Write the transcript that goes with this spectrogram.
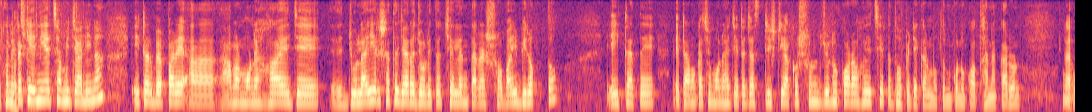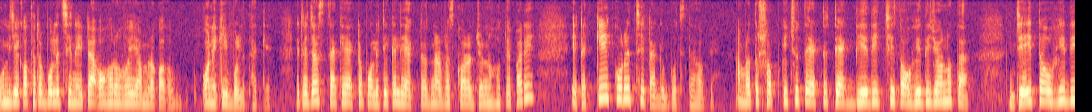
এখন এটা কে নিয়েছে আমি জানি না। এটার ব্যাপারে আমার মনে হয় যে জুলাইয়ের সাথে যারা জড়িত ছিলেন তারা সবাই বিরক্ত। এইটাতে, এটা আমার কাছে মনে হয় যে এটা জাস্ট দৃষ্টি আকর্ষণের জন্য করা হয়েছে, এটা ধোপে টেকার মতন কোনো কথা না। কারণ উনি যে কথাটা বলেছেন, এটা অহরহই আমরা অনেকেই বলে থাকে। এটা জাস্ট তাকে একটা পলিটিক্যালি একটা নার্ভাস করার জন্য হতে পারে। এটা কে করেছে, এটা আগে বুঝতে হবে। আমরা তো সব কিছুতে একটা ট্যাগ দিয়ে দিচ্ছি, তৌহিদি জনতা। যেই তৌহিদি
